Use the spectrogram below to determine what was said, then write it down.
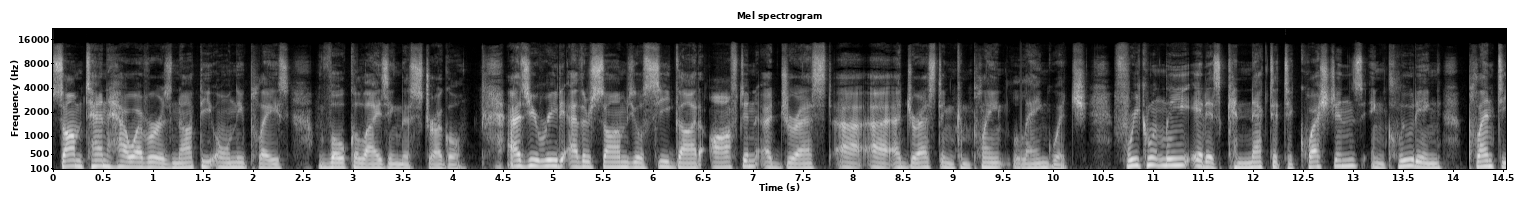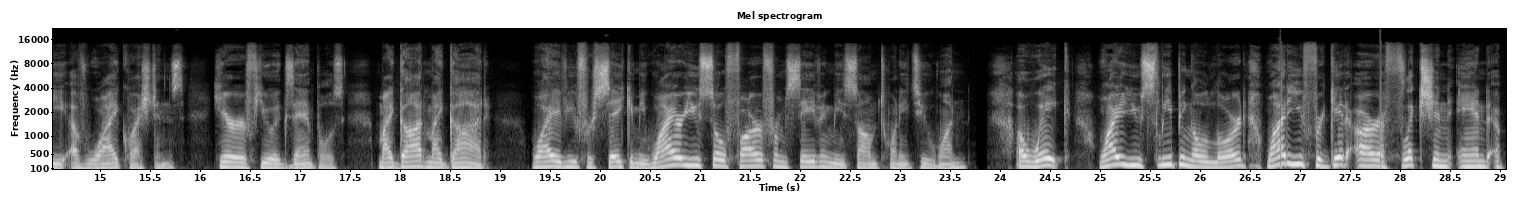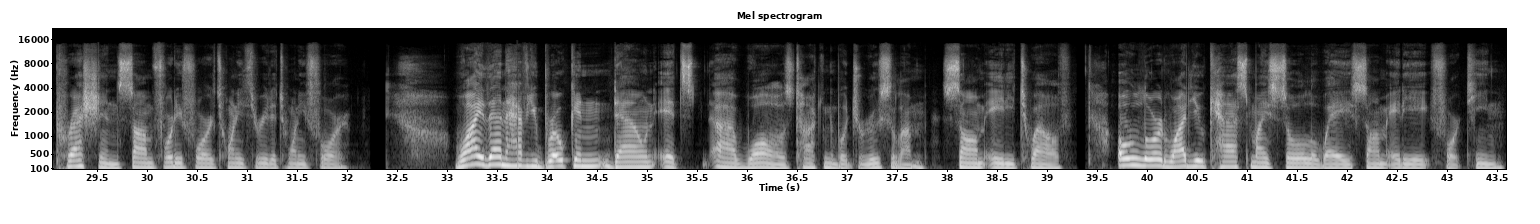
Psalm 10, however, is not the only place vocalizing this struggle. As you read other psalms, you'll see God often addressed uh, uh, addressed in complaint language. Frequently, it is connected to questions, including plenty of why questions. Here are a few examples. My God, my God, why have you forsaken me? Why are you so far from saving me? Psalm 22 1. Awake! Why are you sleeping, O Lord? Why do you forget our affliction and oppression? Psalm 44, 23 to 24. Why then have you broken down its uh, walls? Talking about Jerusalem. Psalm 80, 12. O Lord, why do you cast my soul away? Psalm 88, 14.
